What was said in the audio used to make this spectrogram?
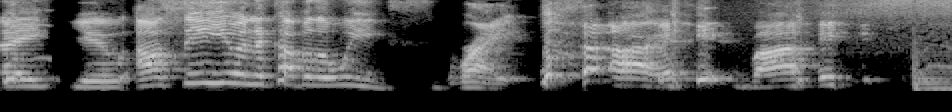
thank you. I'll see you in a couple of weeks. Right. All right. Bye.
